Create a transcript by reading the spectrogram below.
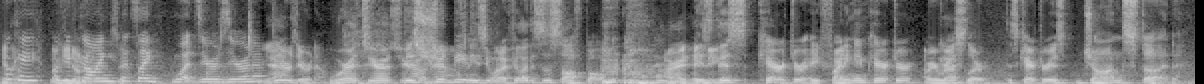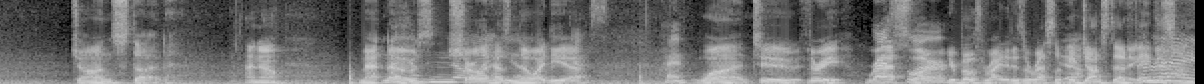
you know. Okay, Like, we'll you keep don't know what going. it is, yeah. It's like what zero zero now. Yeah. Zero, zero now. We're at zero zero. This should now. be an easy one. I feel like this is a softball. Okay. All right, hit is me. this character a fighting game character or a Okay. wrestler? This character is John Studd. John Studd. I know. Matt I have knows. no Charlotte has no idea. Okay. One, two, three. Wrestler. You're both right. It is a wrestler. Yeah. Big John Studd, Big famous John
